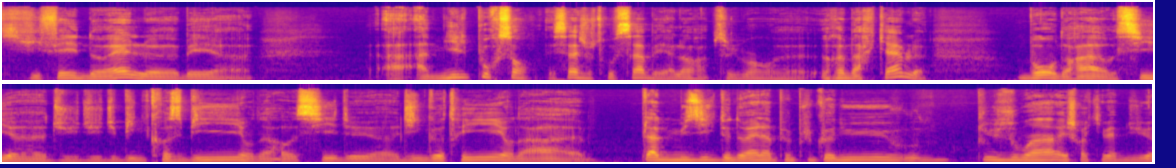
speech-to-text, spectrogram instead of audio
qui fait Noël, euh, mais euh, à, 1000%. Et ça, je trouve ça, mais alors absolument euh, remarquable. Bon, on aura aussi du, Bing Crosby, on aura aussi du Gene on aura plein de musiques de Noël un peu plus connues, plus ou moins, et je crois qu'il y a même du,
